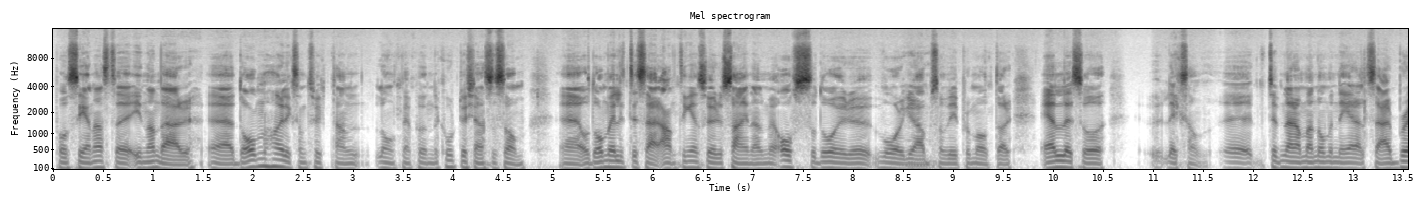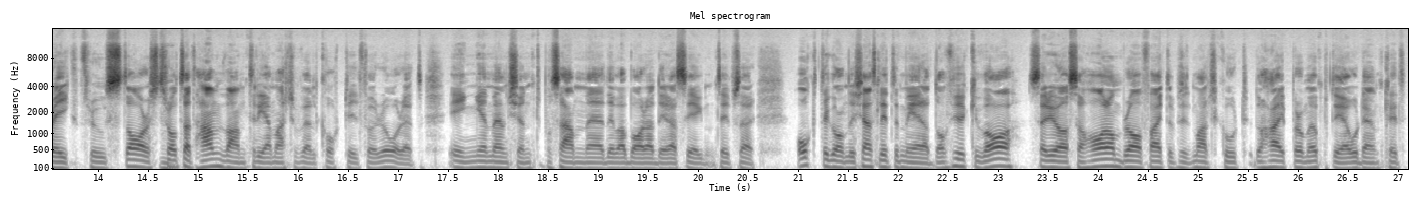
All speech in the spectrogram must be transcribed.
på senaste innan där, eh, de har ju liksom tryckt han långt ner på underkortet känns det som. Eh, och de är lite så här, antingen så är du signad med oss och då är du vår grabb som vi promotar, eller så liksom, eh, typ när de har nominerat så här breakthrough stars, trots att han vann tre matcher på väldigt kort tid förra året. Ingen mention på samma, det var bara deras egna, typ så här. Octagon, det känns lite mer att de försöker vara seriösa, har de bra fighter på sitt matchkort, då hypar de upp det ordentligt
